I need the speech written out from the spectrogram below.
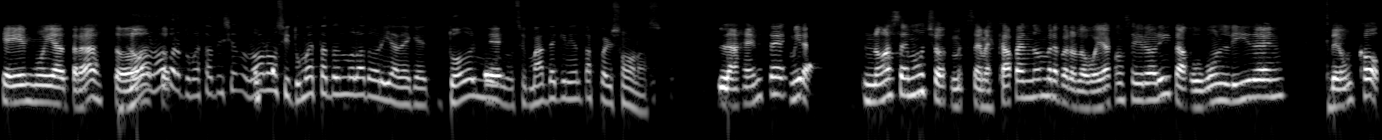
que ir muy atrás. Todo, No, no, todo- pero tú me estás diciendo, no, no, si tú me estás dando la teoría de que todo el mundo, si más de 500 personas, la gente, mira, no hace mucho, se me escapa el nombre, pero lo voy a conseguir ahorita. Hubo un líder de un cop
